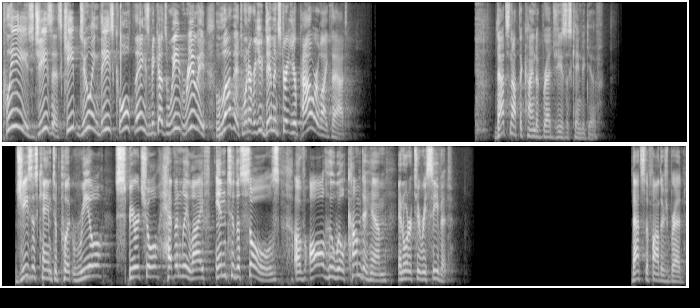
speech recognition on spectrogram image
Please, Jesus, keep doing these cool things because we really love it whenever you demonstrate your power like that. That's not the kind of bread Jesus came to give. Jesus came to put real spiritual heavenly life into the souls of all who will come to him in order to receive it. That's the Father's bread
